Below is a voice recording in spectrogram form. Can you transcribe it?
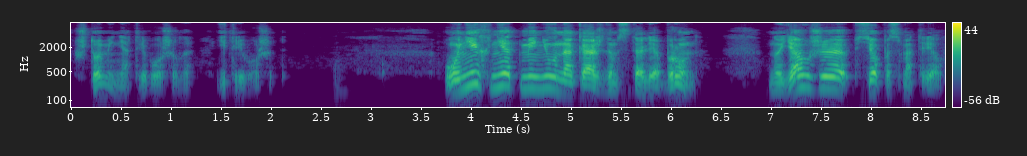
что меня тревожило и тревожит. У них нет меню на каждом столе, Брун, но я уже все посмотрел.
